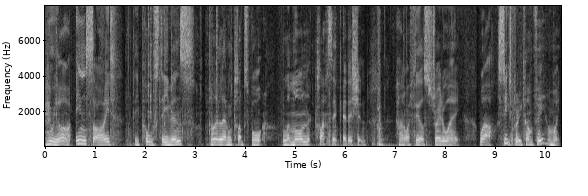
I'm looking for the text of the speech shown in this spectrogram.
Here we are inside the Paul Stephens 911 Club Sport Le Mans Classic Edition. How do I feel straight away? Well, seat's pretty comfy. I might,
